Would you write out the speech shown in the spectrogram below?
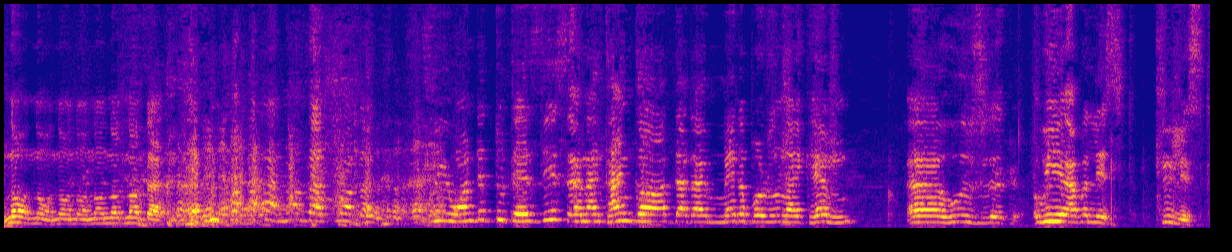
no, no, no, no, no, no, not that. not that, not that. We wanted to test this, and I thank God that I met a person like him, uh, who's. Uh, we have a list, three list.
